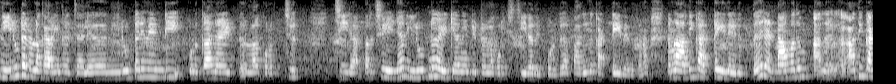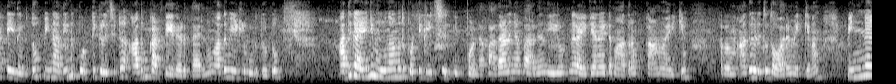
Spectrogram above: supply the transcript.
നീലൂട്ടനുള്ള കറി എന്ന് വെച്ചാൽ നീലൂട്ടന് വേണ്ടി കൊടുക്കാനായിട്ടുള്ള കുറച്ച് ചീര പറിച്ച് കഴിഞ്ഞാൽ നീലൂട്ടിന് കഴിക്കാൻ വേണ്ടിയിട്ടുള്ള കുറച്ച് ചീര നിൽപ്പുണ്ട് അപ്പോൾ അതൊന്ന് കട്ട് ചെയ്തെടുക്കണം. നമ്മൾ ആദ്യം കട്ട് ചെയ്തെടുത്ത് രണ്ടാമതും അത് ആദ്യം കട്ട് ചെയ്തെടുത്തു. പിന്നെ അതിൽ നിന്ന് പൊട്ടിക്കളിച്ചിട്ട് അതും കട്ട് ചെയ്തെടുത്തായിരുന്നു. അത് വീട്ടിൽ കൊടുത്തുവിട്ടു. അത് കഴിഞ്ഞ് മൂന്നാമത് പൊട്ടിക്കിളിച്ച് നിൽപ്പുണ്ട് അപ്പോൾ അതാണ് ഞാൻ പറഞ്ഞത് നീലൂട്ടിന് കഴിക്കാനായിട്ട് മാത്രം കാണുമായിരിക്കും. അപ്പം അതെടുത്ത് തോരൻ വെക്കണം. പിന്നെ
